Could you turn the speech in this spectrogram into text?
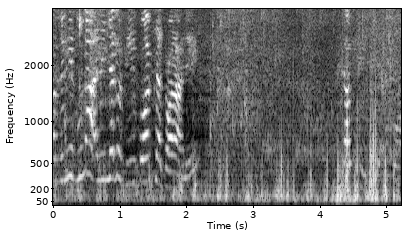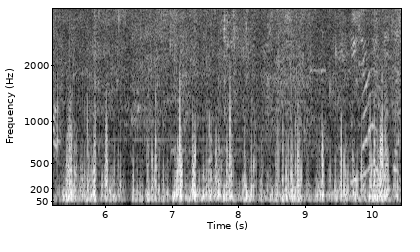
အမေကခုနအလေးရတော့ဒီပေါ်ဖြတ်သွားတာလေတောက်ပြီပေါ့ဒီကြားနေကြတယ်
